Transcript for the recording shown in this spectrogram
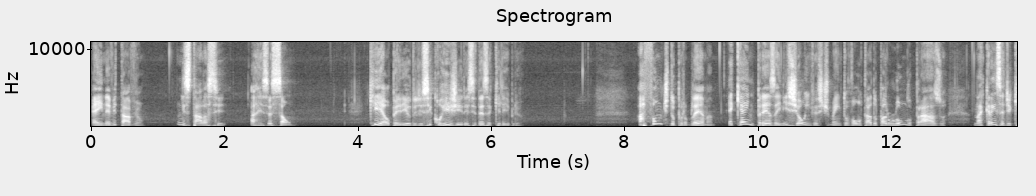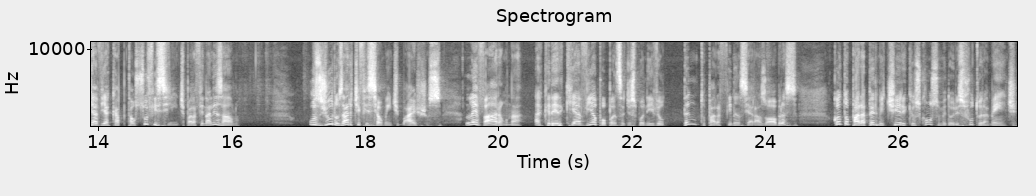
é inevitável. Instala-se a recessão, que é o período de se corrigir esse desequilíbrio. A fonte do problema é que a empresa iniciou o investimento voltado para o longo prazo, na crença de que havia capital suficiente para finalizá-lo. Os juros artificialmente baixos levaram-na a crer que havia poupança disponível tanto para financiar as obras, quanto para permitir que os consumidores futuramente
